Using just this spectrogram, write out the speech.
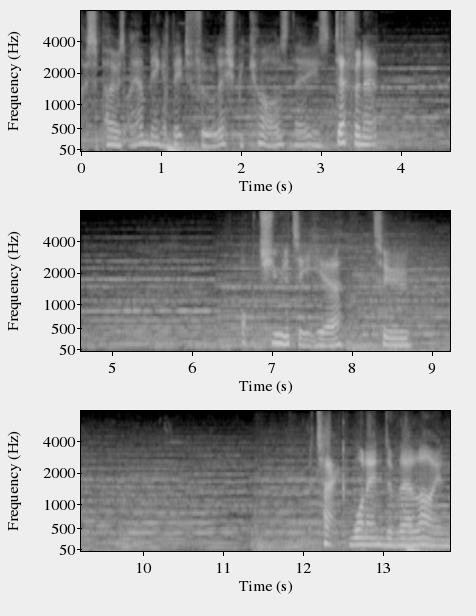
I suppose I am being a bit foolish because there is definite opportunity here to attack one end of their line.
